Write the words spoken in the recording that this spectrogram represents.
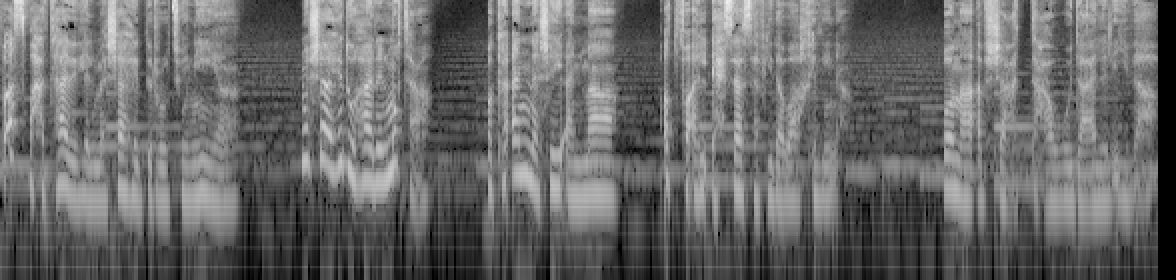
فأصبحت هذه المشاهد الروتينية نشاهدها للمتعة وكأن شيئا ما أطفأ الإحساس في دواخلنا. وما أبشع التعود على الإيذاء.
